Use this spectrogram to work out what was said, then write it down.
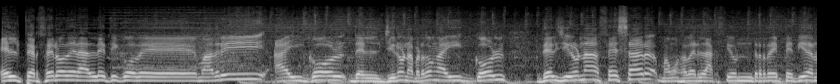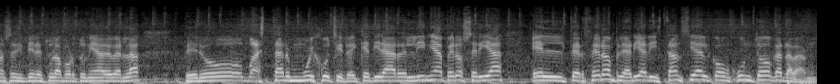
el tercero del Atlético de Madrid, hay gol del Girona, perdón, hay gol del Girona César, vamos a ver la acción repetida, no sé si tienes tú la oportunidad de verla, pero va a estar muy justito, hay que tirar en línea, pero sería el tercero, ampliaría distancia el conjunto catalán.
